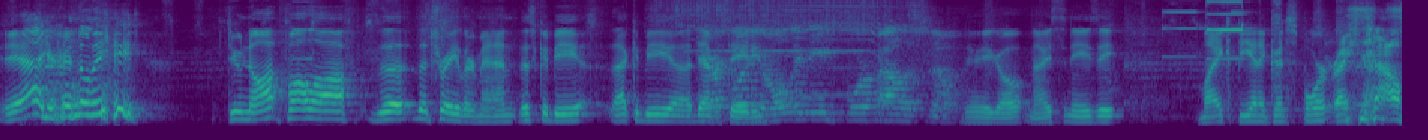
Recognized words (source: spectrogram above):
Yeah, you're in the lead. Do not fall off the, the trailer, man. This could be, that could be uh, devastating. Careful, you only need four pallets now. There you go, nice and easy. Mike being a good sport right now.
